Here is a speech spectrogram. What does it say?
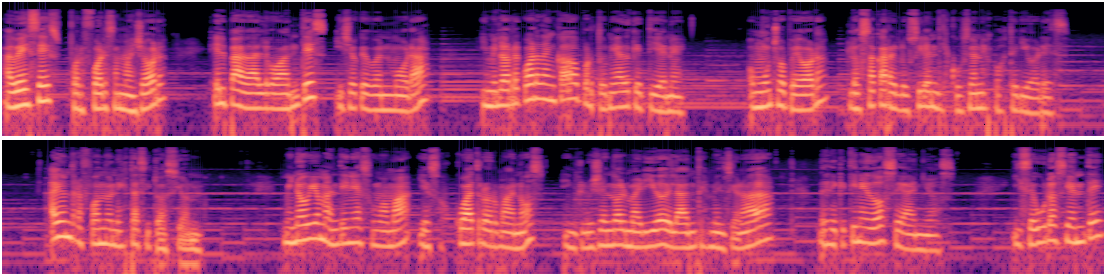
A veces, por fuerza mayor, él paga algo antes y yo quedo en mora, y me lo recuerda en cada oportunidad que tiene, o mucho peor, lo saca a relucir en discusiones posteriores. Hay un trasfondo en esta situación. Mi novio mantiene a su mamá y a sus cuatro hermanos, incluyendo al marido de la antes mencionada, desde que tiene 12 años, y seguro siente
